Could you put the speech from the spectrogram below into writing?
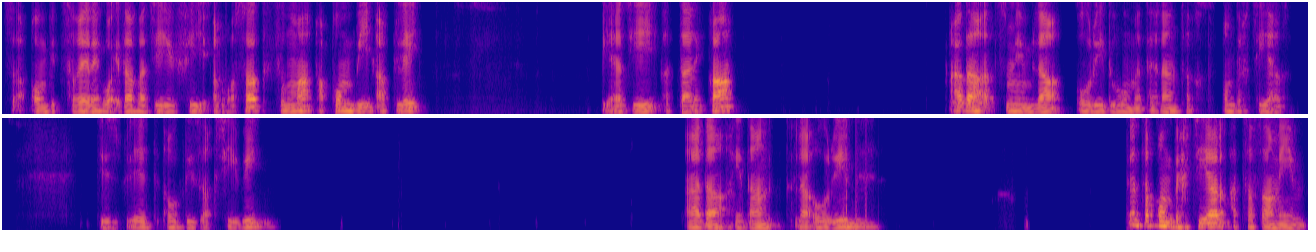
سأقوم بتصغيره وإضافته في الوسط ثم أقوم بأبلي بهذه الطريقة. هذا التصميم لا أريده مثلا تقوم باختيار disabled أو désactivé هذا أيضا لا أريد. أن تقوم باختيار التصاميم.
